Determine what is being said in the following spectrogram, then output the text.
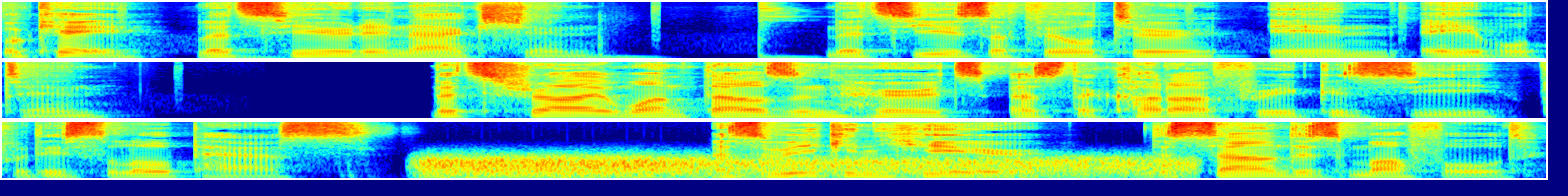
Okay, let's hear it in action. Let's use a filter in Ableton. Let's try 1000 Hz as the cutoff frequency for this low pass. As we can hear, the sound is muffled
